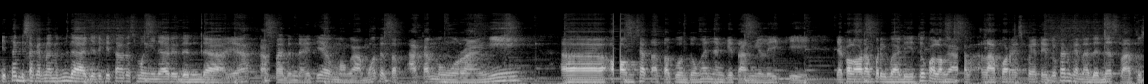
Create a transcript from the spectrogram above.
kita bisa kena denda, jadi kita harus menghindari denda ya karena denda itu ya mau nggak mau tetap akan mengurangi uh, omset atau keuntungan yang kita miliki. Ya kalau orang pribadi itu kalau nggak lapor SPT itu kan kena denda 100.000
